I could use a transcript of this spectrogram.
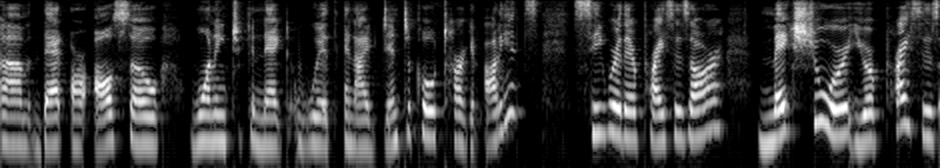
um, that are also wanting to connect with an identical target audience. See where their prices are. Make sure your prices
